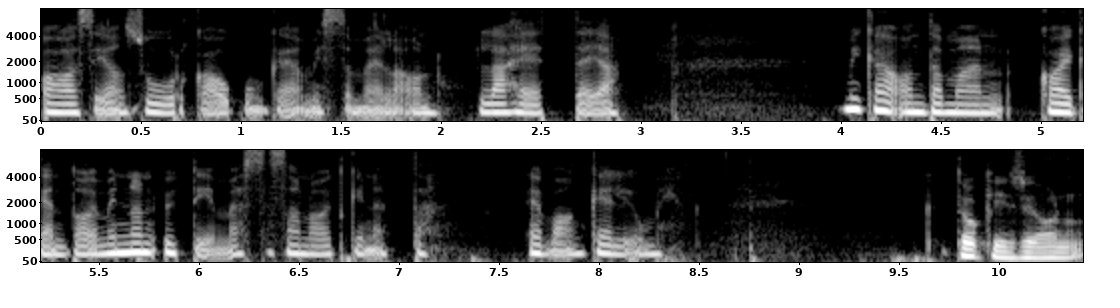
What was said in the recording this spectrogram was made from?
Aasian suurkaupunkeja, missä meillä on lähettejä. Mikä on tämän kaiken toiminnan ytimessä? Sanoitkin, että evankeliumi. Toki se on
